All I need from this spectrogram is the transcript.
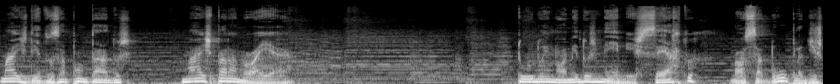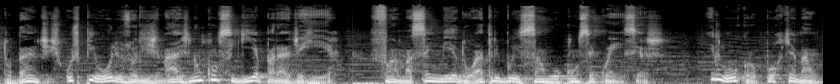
mais dedos apontados, mais paranoia. Tudo em nome dos memes, certo? Nossa dupla de estudantes, os piolhos originais, não conseguia parar de rir. Fama sem medo, atribuição ou consequências. E lucro, por que não?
